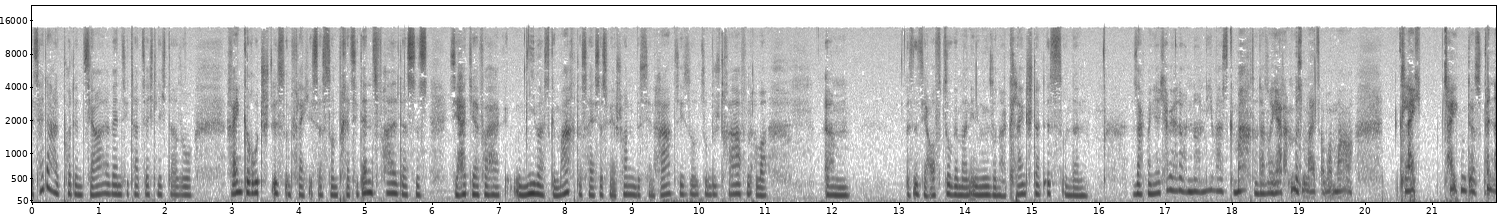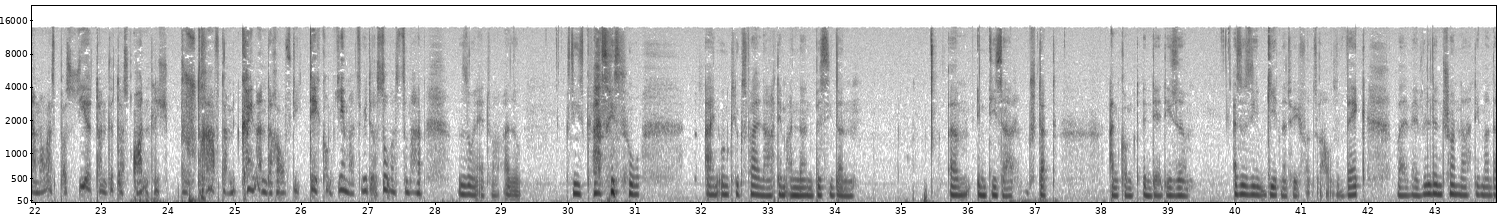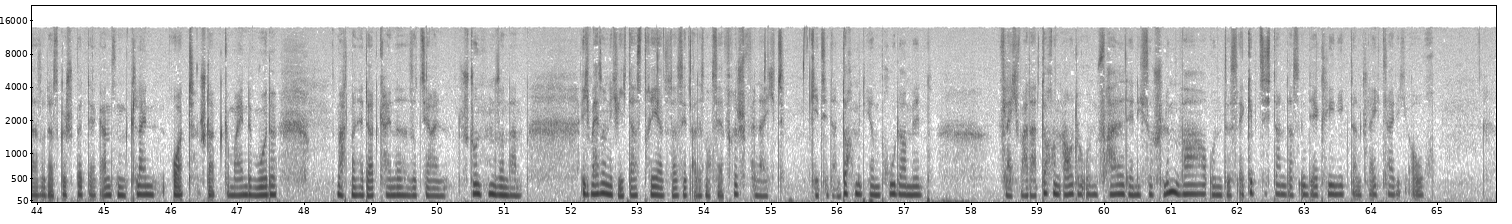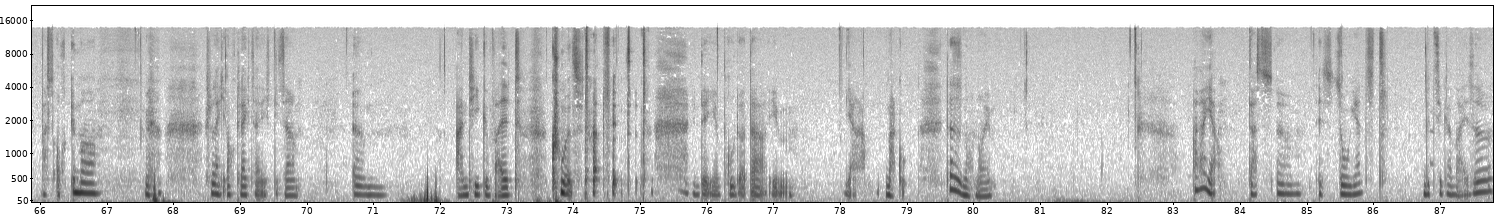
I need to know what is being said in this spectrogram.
es hätte halt Potenzial, wenn sie tatsächlich da so reingerutscht ist. Und vielleicht ist das so ein Präzedenzfall, dass es, sie hat ja vorher nie was gemacht, das heißt, es wäre schon ein bisschen hart, sie so zu bestrafen, aber ähm, es ist ja oft so, wenn man in so einer Kleinstadt ist und dann sagt man, ja, ich habe ja noch nie was gemacht und dann so, ja, dann müssen wir jetzt aber mal gleich zeigen, dass wenn da mal was passiert, dann wird das ordentlich bestraft, damit kein anderer auf die Idee kommt, jemals wieder sowas zu machen. So in etwa. Also sie ist quasi so ein Unglücksfall nach dem anderen, bis sie dann ähm, in dieser Stadt ankommt, in der diese. Also sie geht natürlich von zu Hause weg, weil wer will denn schon, nachdem man da so das Gespött der ganzen kleinen Ort, Stadt, Gemeinde wurde, macht man ja dort keine sozialen Stunden, sondern ich weiß noch nicht, wie ich das drehe. Also das ist jetzt alles noch sehr frisch. Vielleicht geht sie dann doch mit ihrem Bruder mit vielleicht war da doch ein Autounfall, der nicht so schlimm war und es ergibt sich dann, dass in der Klinik dann gleichzeitig auch was auch immer, vielleicht auch gleichzeitig dieser ähm, Anti-Gewalt-Kurs stattfindet, in der ihr Bruder da eben, ja, mal gucken. Das ist noch neu. Aber ja, das ähm, ist so jetzt witzigerweise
